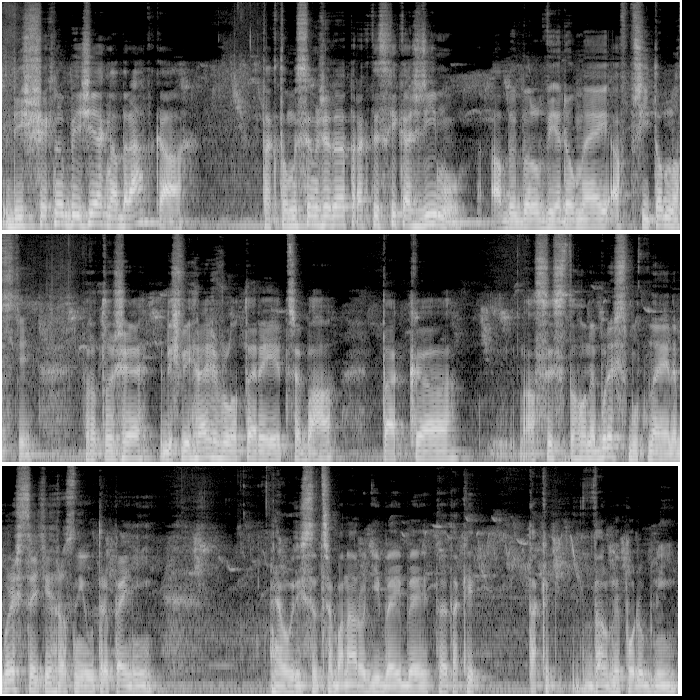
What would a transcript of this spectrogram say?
Když všechno běží jak na drátkách, tak to myslím, že jde prakticky každému, aby byl vědomý a v přítomnosti. Protože když vyhraješ v loterii třeba, tak eh, asi z toho nebudeš smutný, nebudeš cítit hrozný utrpení. Nebo když se třeba narodí baby, to je taky, taky velmi podobný,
